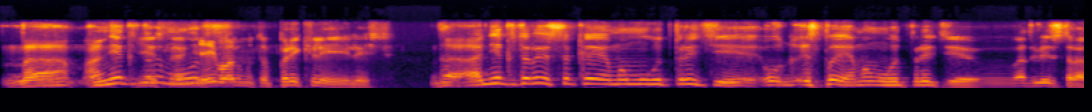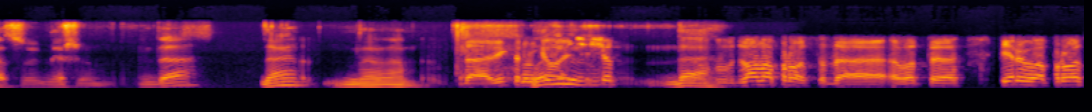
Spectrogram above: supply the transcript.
Да, а некоторые Если они к чему-то приклеились. Да, а некоторые СКМ могут прийти, СПМ могут прийти в администрацию, Миша. Да. Да? Да, да Виктор Николаевич, Владимир... еще да. два вопроса, да. Вот э, первый вопрос.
